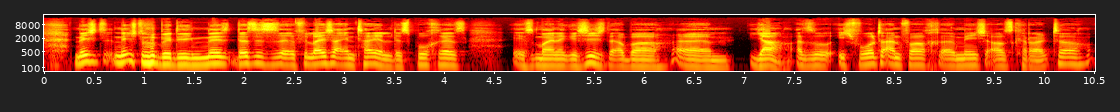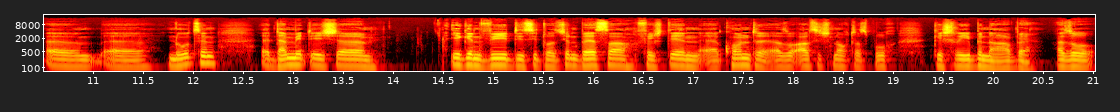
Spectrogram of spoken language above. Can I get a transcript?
Nicht, nicht unbedingt. Das ist äh, vielleicht ein Teil des Buches ist meine Geschichte. Aber ähm, ja, also ich wollte einfach äh, mich als Charakter ähm, äh, nutzen, äh, damit ich äh, irgendwie die Situation besser verstehen äh, konnte, also als ich noch das Buch geschrieben habe. Also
